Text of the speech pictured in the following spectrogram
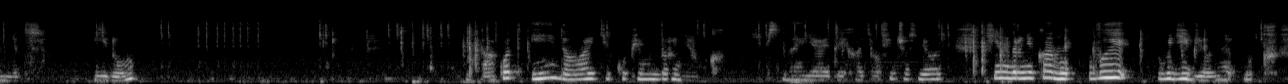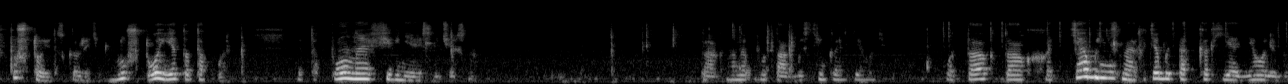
Нет, еду. Вот так вот. И давайте купим дорняк. Собственно, я это и хотел сейчас сделать. Семь дорняка, ну вы, вы дебилы. Ну, ну что это, скажите? Ну что это такое? Это полная фигня, если честно. Так, надо вот так быстренько сделать. Вот так, так. Хотя бы, не знаю, хотя бы так, как я делали бы.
